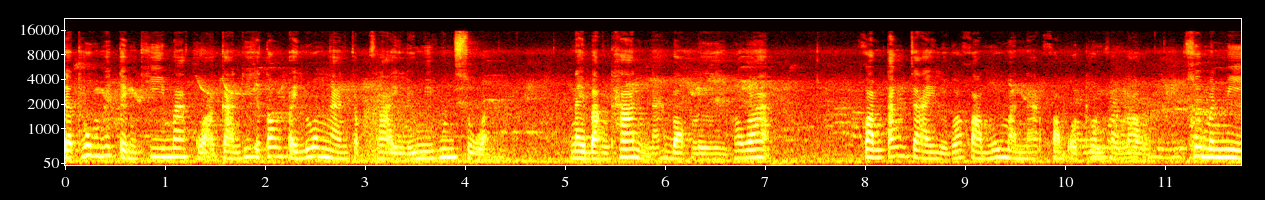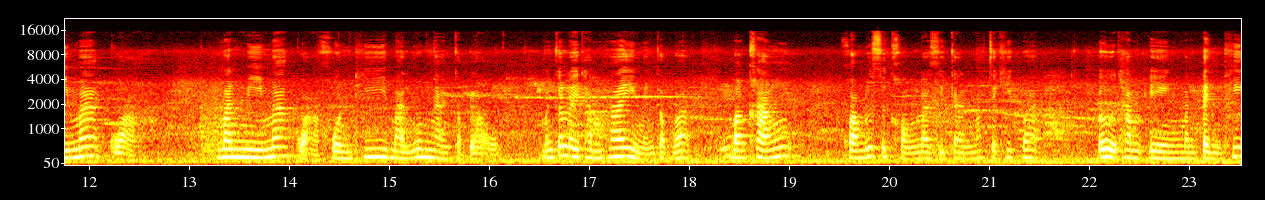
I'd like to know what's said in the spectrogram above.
จะทุ่มให้เต็มที่มากกว่าการที่จะต้องไปร่วมงานกับใครหรือมีหุ้นส่วนในบางท่านนะบอกเลย เพราะว่าความตั้งใจหรือว่าความมุ่งมั่นนะความอดทนของเรา คือมันมีมากกว่า มันมีมากกว่าคนที่มาร่วมงานกับเรา มันก็เลยทำให้เหมือนกับว่า บางครั้งความรู้สึกของราศีกันมักจะคิดว่า เออทำเองมันเต็มที่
